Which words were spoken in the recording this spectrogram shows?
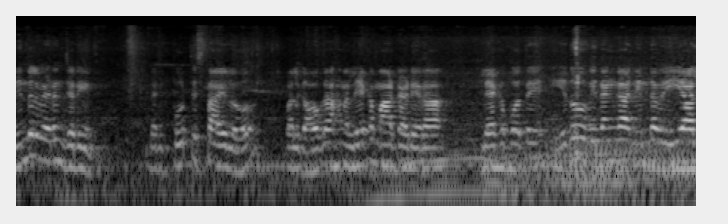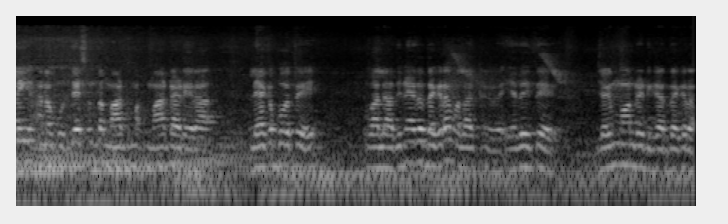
నిందలు వేయడం జరిగింది. దానికి పూర్తి స్థాయిలో వాళ్ళకి అవగాహన లేక మాట్లాడారా? లేకపోతే ఏదో విధంగా నింద వేయాలి అనే ఒక ఉద్దేశంతో మాట మాట్లాడారా? లేకపోతే వాళ్ళ అధినేత దగ్గర వాళ్ళ ఏదైతే జగన్మోహన్ రెడ్డి గారి దగ్గర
